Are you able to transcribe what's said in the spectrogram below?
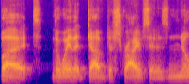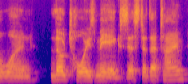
But the way that Dove describes it is no one, though toys may exist at that time,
